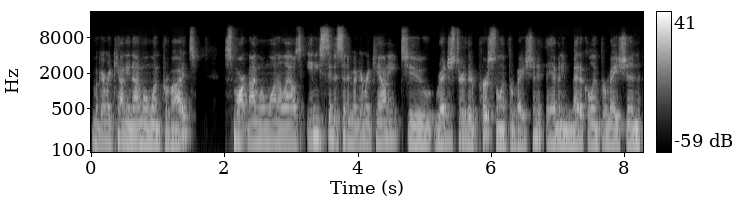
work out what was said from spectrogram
Montgomery County 911 provides. Smart 911 allows any citizen in Montgomery County to register their personal information if they have any medical information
